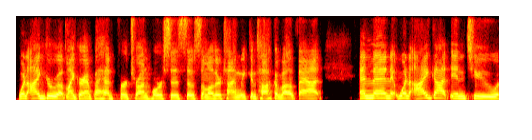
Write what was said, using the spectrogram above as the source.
when I grew up, my grandpa had Percheron horses. So some other time we can talk about that. And then when I got into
